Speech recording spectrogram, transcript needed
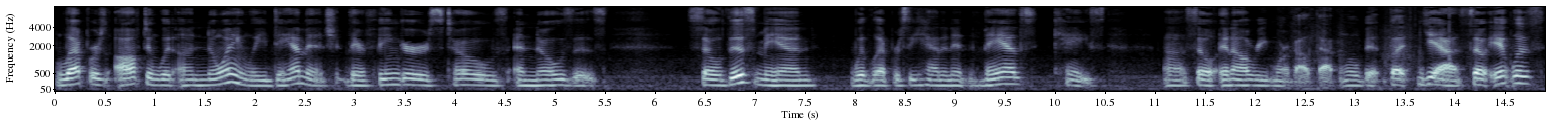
lepers often would unknowingly damage their fingers, toes, and noses. So this man with leprosy had an advanced case. Uh, so, and I'll read more about that in a little bit. But yeah, so it was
